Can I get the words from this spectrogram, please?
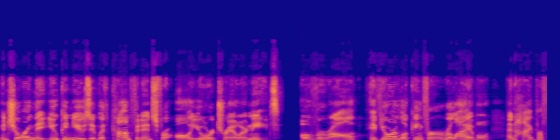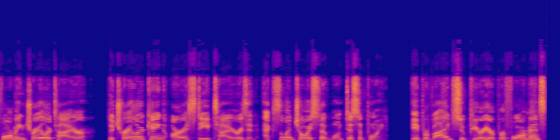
ensuring that you can use it with confidence for all your trailer needs. Overall, if you're looking for a reliable and high performing trailer tire, the Trailer King RST tire is an excellent choice that won't disappoint. It provides superior performance,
